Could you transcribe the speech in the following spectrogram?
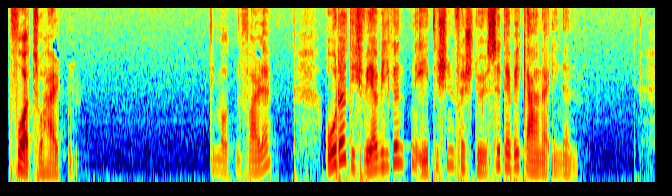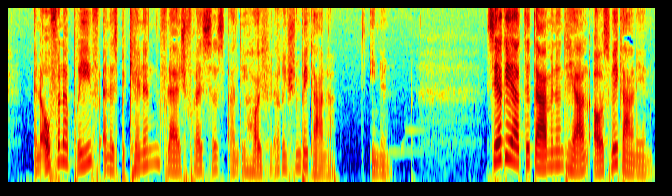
vorzuhalten. Die Mottenfalle oder die schwerwiegenden ethischen Verstöße der VeganerInnen. Ein offener Brief eines bekennenden Fleischfressers an die heuchlerischen VeganerInnen. Sehr geehrte Damen und Herren aus Veganien.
